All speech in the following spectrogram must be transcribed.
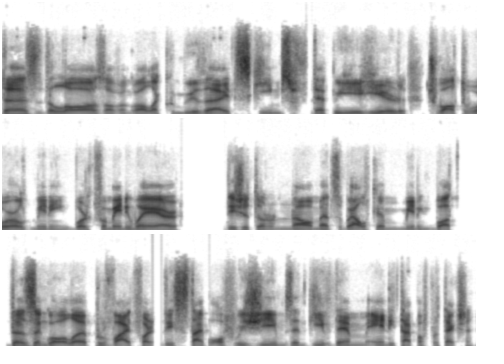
does the laws of Angola accommodate schemes that we hear throughout the world, meaning work from anywhere, digital nomads welcome, meaning what does Angola provide for this type of regimes and give them any type of protection?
